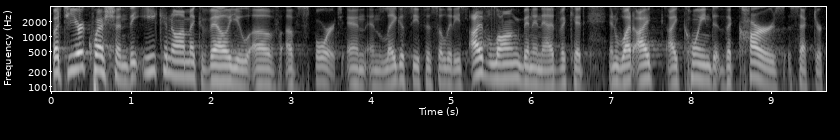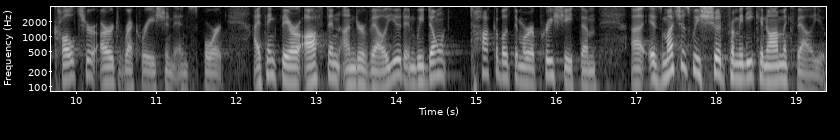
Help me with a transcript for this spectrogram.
But to your question, the economic value of, of sport and, and legacy facilities, I've long been an advocate in what I, I coined the CARS sector culture, art, recreation, and sport. I think they are often undervalued, and we don't talk about them or appreciate them uh, as much as we should from an economic value.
